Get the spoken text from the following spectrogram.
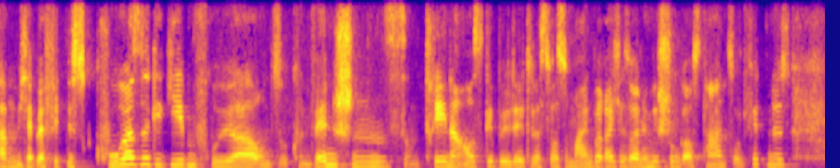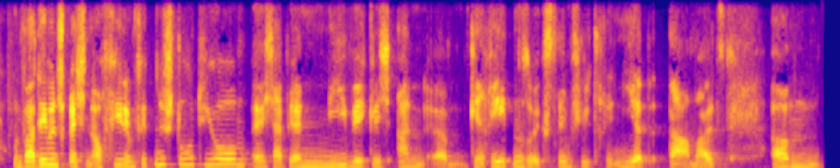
Ähm, ich habe ja Fitnesskurse gegeben früher und so Conventions und Trainer ausgebildet. Das war so mein Bereich, also eine Mischung aus Tanz und Fitness und war dementsprechend auch viel im Fitnessstudio. Ich habe ja nie wirklich an ähm, Geräten so extrem viel trainiert damals ähm,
